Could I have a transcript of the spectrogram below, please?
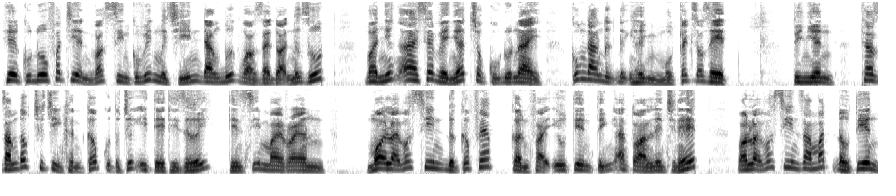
Hiện cuộc đua phát triển vaccine COVID-19 đang bước vào giai đoạn nước rút và những ai sẽ về nhất trong cuộc đua này cũng đang được định hình một cách rõ rệt. Tuy nhiên, theo Giám đốc chương trình khẩn cấp của Tổ chức Y tế Thế giới, tiến sĩ Mike Ryan, mọi loại vaccine được cấp phép cần phải ưu tiên tính an toàn lên trên hết và loại vaccine ra mắt đầu tiên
